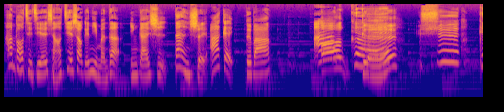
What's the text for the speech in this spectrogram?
汉堡姐姐想要介绍给你们的，应该是淡水阿给，对吧？阿给是给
